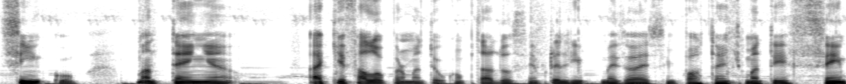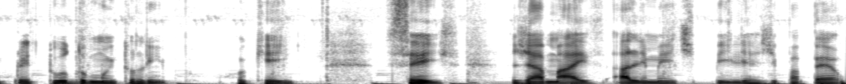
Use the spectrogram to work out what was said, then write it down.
5. Mantenha. Aqui falou para manter o computador sempre limpo, mas eu acho importante manter sempre tudo muito limpo. ok? 6. Jamais alimente pilhas de papel.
